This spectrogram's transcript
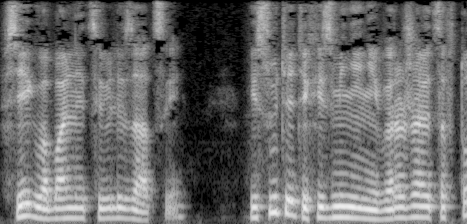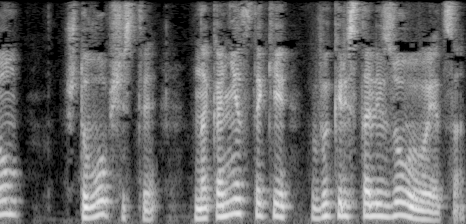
всей глобальной цивилизации. И суть этих изменений выражается в том, что в обществе наконец-таки выкристаллизовывается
